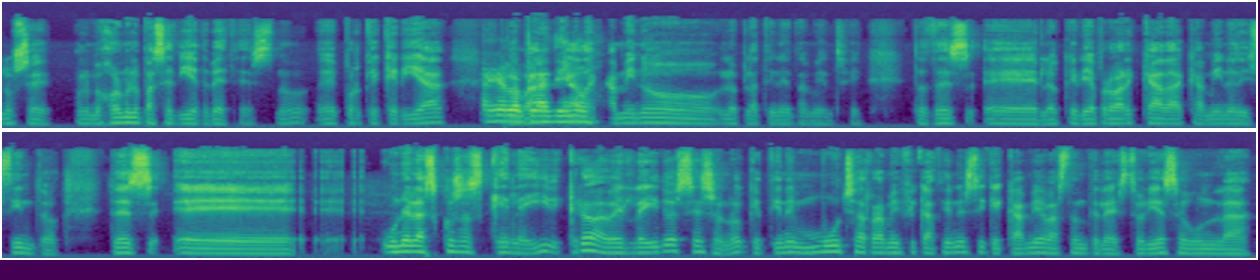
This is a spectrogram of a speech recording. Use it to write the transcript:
no sé, a lo mejor me lo pasé 10 veces, ¿no? Eh, porque quería ¿A que lo probar platinó? cada camino, lo platiné también, sí. Entonces, eh, lo quería probar cada camino distinto. Entonces, eh, una de las cosas que he leído, creo haber leído, es eso, ¿no? Que tiene muchas ramificaciones y que cambia bastante la historia según la,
